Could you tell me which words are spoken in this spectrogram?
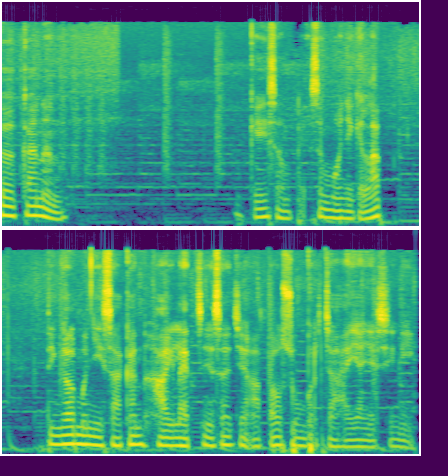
ke kanan. Oke sampai semuanya gelap. Tinggal menyisakan highlightsnya saja atau sumber cahayanya sini.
